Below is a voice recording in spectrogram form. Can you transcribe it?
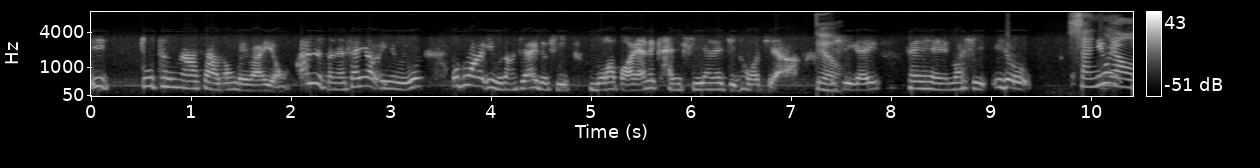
伊煮汤啊啥拢袂歹用。啊，日本的山药因为我我看伊有当时爱就是磨薄安尼砍丝安尼真好食，对就是甲伊嘿嘿嘛是伊就。山药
